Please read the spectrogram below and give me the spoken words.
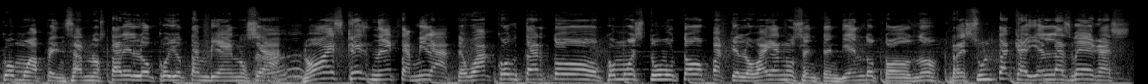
como a pensar, no estaré loco yo también, o sea, no, es que es neta, mira, te voy a contar todo, cómo estuvo todo para que lo vayamos entendiendo todos, ¿no? Resulta que ahí en Las Vegas,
